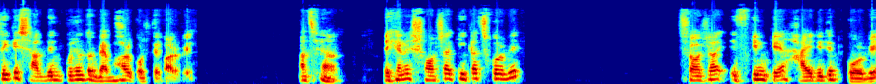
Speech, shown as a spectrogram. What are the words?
থেকে সাত দিন পর্যন্ত ব্যবহার করতে পারবেন। আচ্ছা এখানে শশা কি কাজ করবে? শসা স্কিনকে হাইড্রেটেড করবে,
